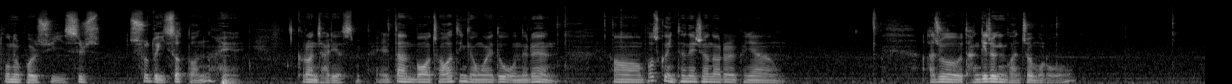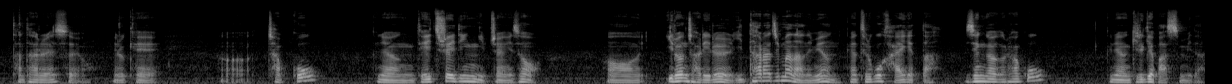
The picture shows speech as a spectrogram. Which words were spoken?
돈을 벌 수 있을 수- 수도 있었던 예, 그런 자리였습니다. 일단 뭐 저 같은 경우에도 오늘은 어, 포스코 인터내셔널을 그냥 아주 단기적인 관점으로 단타를 했어요. 이렇게 어, 잡고 그냥 데이 트레이딩 입장에서 어, 이런 자리를 이탈하지만 않으면 그냥 들고 가야겠다 이 생각을 하고 그냥 길게 봤습니다.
